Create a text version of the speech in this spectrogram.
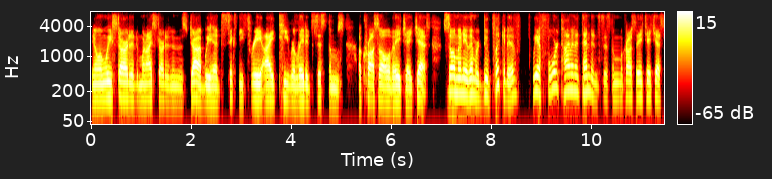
you know, when we started, when I started in this job, we had 63 IT related systems across all of HHS. So mm-hmm. many of them are duplicative. We have four time and attendance system across HHS.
